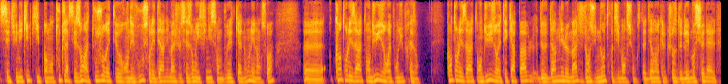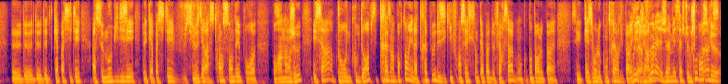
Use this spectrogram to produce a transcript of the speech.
c'est une équipe qui, pendant toute la saison, a toujours été au rendez-vous. Sur les derniers matchs de saison, ils finissent en boulet de canon, les Lensois. Euh, quand on les a attendus, ils ont répondu présent. Quand on les a attendus, ils ont été capables de d'amener le match dans une autre dimension, c'est-à-dire dans quelque chose de l'émotionnel, de, de, de, de capacité à se mobiliser, de capacité, si j'ose dire, à se transcender pour pour un enjeu. Et ça, pour une Coupe d'Europe, c'est très important. Il y en a très peu des équipes françaises qui sont capables de faire ça. Bon, quand on parle Paris, c'est quasiment le contraire du Paris Oui, Saint-Germain. vois, là, j'ai un message, je te pense hein. que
